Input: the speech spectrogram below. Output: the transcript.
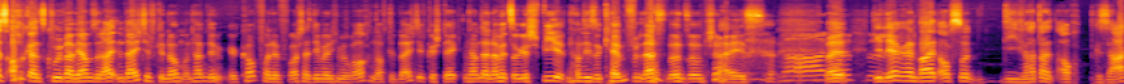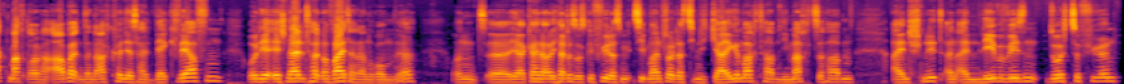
was auch ganz cool war, wir haben so einen alten Bleistift genommen und haben den Kopf von dem Frosch, den wir nicht mehr brauchen, auf den Bleistift gesteckt und haben dann damit so gespielt und haben die so kämpfen lassen und so ein Scheiß. Ah, Weil Leute. die Lehrerin war halt auch so, die hat halt auch gesagt, macht eure Arbeit und danach könnt ihr es halt wegwerfen oder ihr, ihr schneidet halt noch weiter dran rum, ne? Und äh, ja, keine Ahnung, ich hatte so das Gefühl, dass manche Leute das ziemlich geil gemacht haben, die Macht zu haben, einen Schnitt an einem Lebewesen durchzuführen.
